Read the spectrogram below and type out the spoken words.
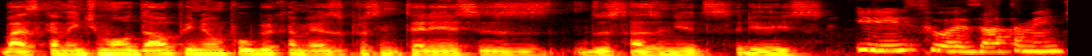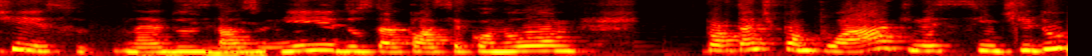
basicamente moldar a opinião pública mesmo para os interesses dos Estados Unidos, seria isso? Isso, exatamente isso, né? Dos Estados Unidos, da classe econômica. Importante pontuar que, nesse sentido,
